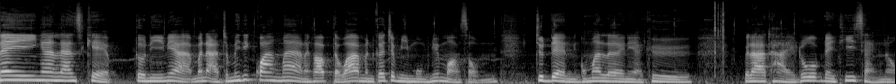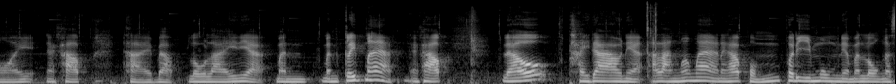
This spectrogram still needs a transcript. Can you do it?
ในงาน Landscape ตัวนี้เนี่ยมันอาจจะไม่ได้กว้างมากนะครับ แต่ว่ามันก็จะมีมุมที่เหมาะสมจุดเด่นของมันเลยเนี่ยคือเวลาถ่ายรูปในที่แสงน้อยนะครับ ถ่ายแบบ low light เนี่ยมันมันกริปมากนะครับ แล้วถ่ายดาวเนี่ยอลังมากๆนะครับ ผมพอดีมุมเนี่ยมันลงกับ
